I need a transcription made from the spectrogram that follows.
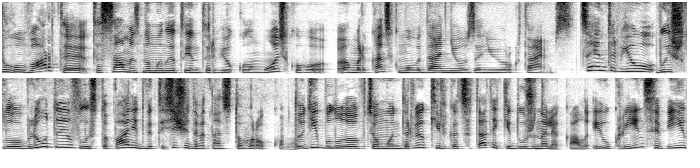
чого варте те саме знамените інтерв'ю Коломойського американському виданню The New York Times. Це інтерв'ю вийшло в люди в листопаді 2019 року. Тоді було в цьому інтерв'ю кілька цитат, які дуже налякали і українців, і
